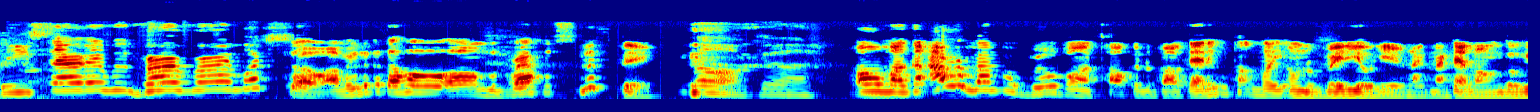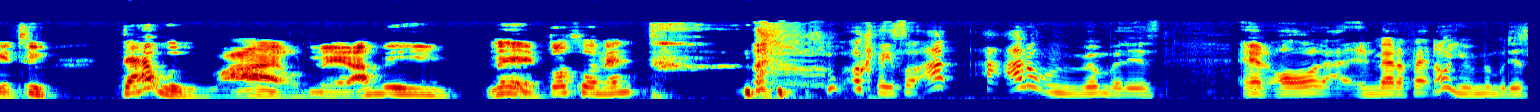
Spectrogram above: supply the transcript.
We saw it very very much so. I mean, look at the whole um Bradford Smith thing. Oh god. Oh my god, I remember Wilbon talking about that. He was talking about it on the radio here, like not that long ago here too. That was wild, man. I mean, man, thoughts on that? okay, so I I don't remember this at all. In matter of fact, I don't even remember this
